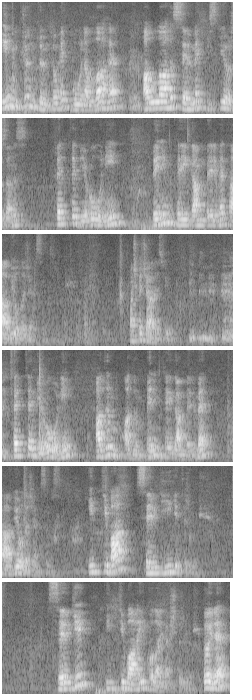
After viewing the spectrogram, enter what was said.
İn kuntum tuhibbunallâhe Allah'ı sevmek istiyorsanız fettebi'uni benim peygamberime tabi olacaksınız. Başka çaresi yok. Fettebi'uni adım adım benim peygamberime tabi olacaksınız. İttiba sevgiyi getiriyor. Sevgi ittibayı kolaylaştırıyor. Böyle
